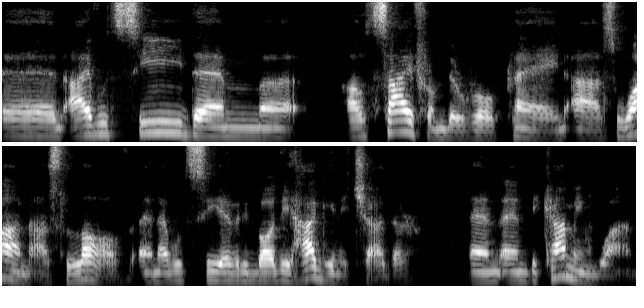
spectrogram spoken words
and I would see them uh, outside from the role playing as one, as love, and I would see everybody hugging each other and, and becoming one.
